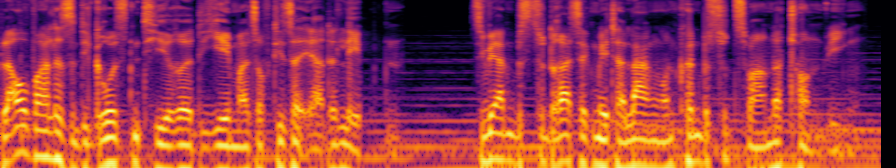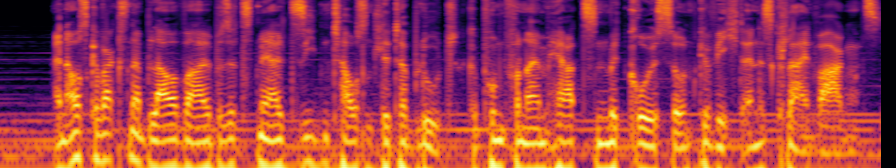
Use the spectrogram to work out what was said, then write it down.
Blauwale sind die größten Tiere, die jemals auf dieser Erde lebten. Sie werden bis zu 30 Meter lang und können bis zu 200 Tonnen wiegen. Ein ausgewachsener Blauwal besitzt mehr als 7000 Liter Blut, gepumpt von einem Herzen mit Größe und Gewicht eines Kleinwagens.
